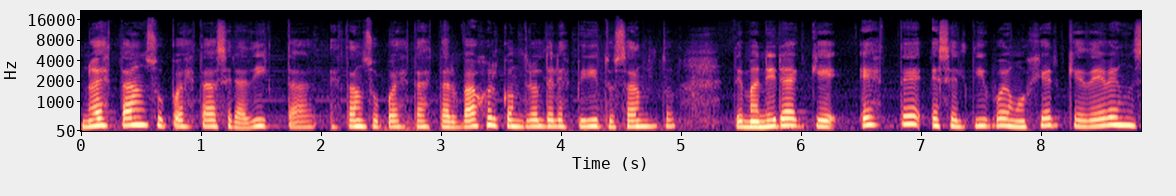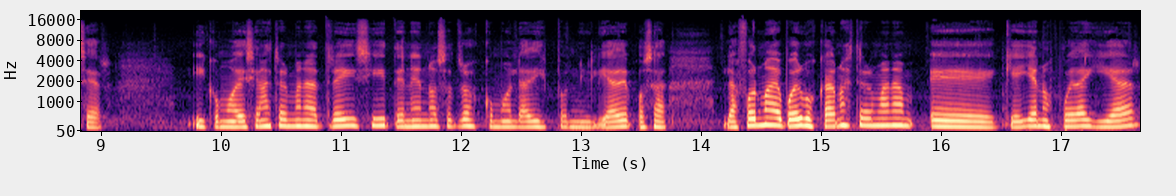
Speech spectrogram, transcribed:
no están supuestas a ser adictas, están supuestas a estar bajo el control del Espíritu Santo, de manera que este es el tipo de mujer que deben ser y como decía nuestra hermana Tracy, tener nosotros como la disponibilidad, de, o sea, la forma de poder buscar a nuestra hermana, eh, que ella nos pueda guiar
